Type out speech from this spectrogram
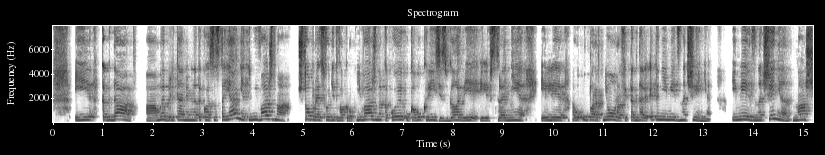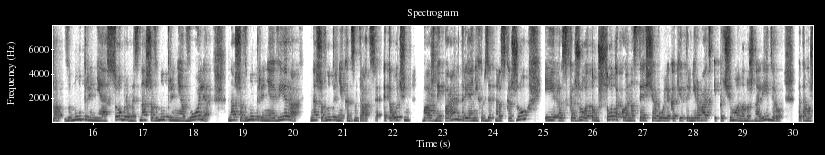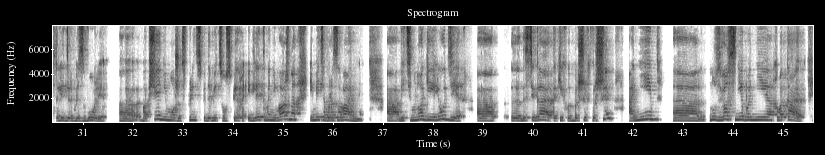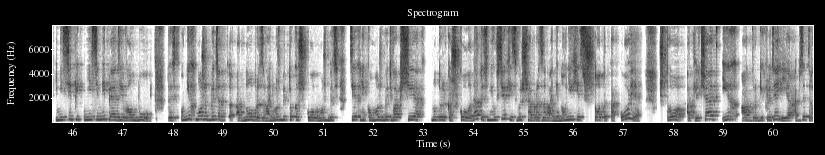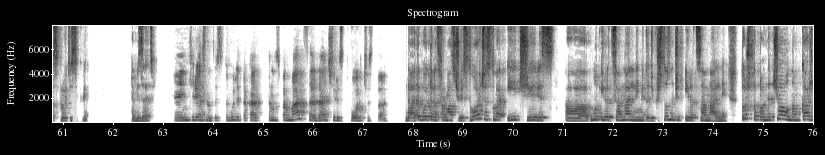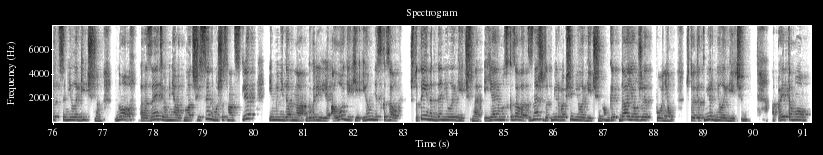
И когда а, мы обретаем именно такое состояние, то неважно, что происходит вокруг, неважно, какой у кого кризис в голове или в стране, или у партнеров и так далее, это не имеет значения имеет значение наша внутренняя собранность, наша внутренняя воля, наша внутренняя вера, наша внутренняя концентрация. Это очень важные параметры, я о них обязательно расскажу и расскажу о том, что такое настоящая воля, как ее тренировать и почему она нужна лидеру, потому что лидер без воли Э, вообще не может, в принципе, добиться успеха. И для этого не важно иметь образование. А, ведь многие люди, а, э, достигая таких вот больших вершин, они э, ну, звезд с неба не хватает, и не, семи, не семи пядей во лбу. То есть у них может быть одно образование, может быть только школа, может быть техникум, может быть вообще ну, только школа. Да? То есть не у всех есть высшее образование, но у них есть что-то такое, что отличает их от других людей, и я обязательно раскрою эти секреты. Обязательно. Э, интересно, то есть это будет такая трансформация да, через творчество. Да, это будет трансформация через творчество и через э, ну, иррациональные методики. Что значит иррациональный? То, что поначалу нам кажется нелогичным. Но, э, знаете, у меня вот младший сын, ему 16 лет, и мы недавно говорили о логике, и он мне сказал, что ты иногда нелогична. И я ему сказала, ты знаешь, этот мир вообще нелогичен. Он говорит, да, я уже понял, что этот мир нелогичен. А поэтому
